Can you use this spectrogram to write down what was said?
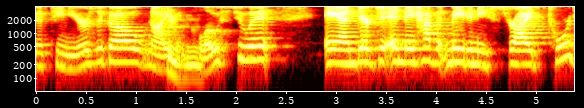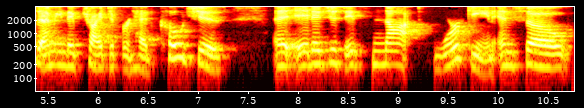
15 years ago, not even Mhm. close to it. And they're and they haven't made any strides towards it. I mean, they've tried different head coaches, and it, just it's not working. And so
